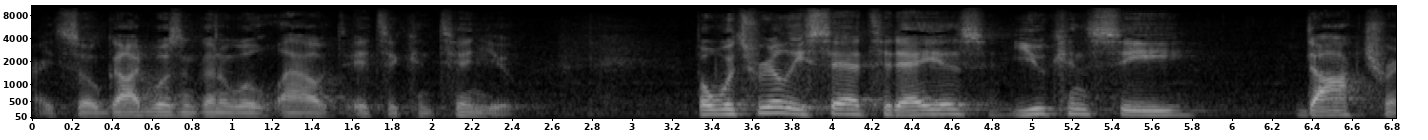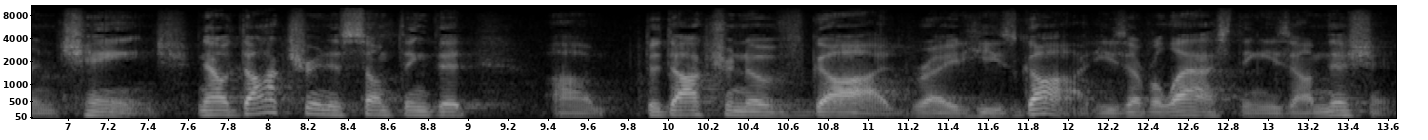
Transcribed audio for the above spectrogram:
Right? So God wasn't going to allow it to continue. But what's really sad today is you can see doctrine change. Now, doctrine is something that uh, the doctrine of God, right? He's God, He's everlasting, He's omniscient.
